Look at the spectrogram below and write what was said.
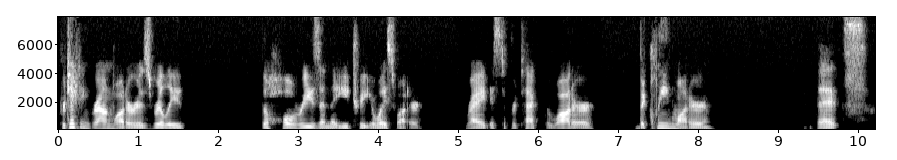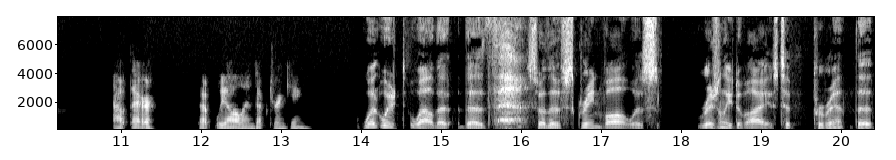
protecting groundwater is really the whole reason that you treat your wastewater, right? Is to protect the water, the clean water that's out there. that we all end up drinking. What we well the the so the screen vault was originally devised to prevent the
